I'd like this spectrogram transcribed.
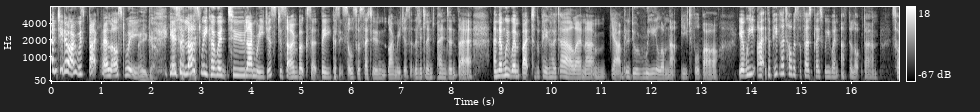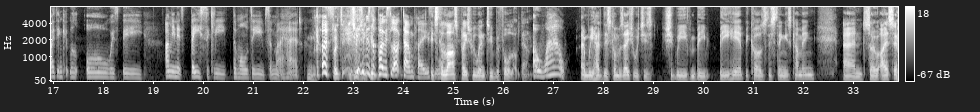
And you know, I was back there last week. There you go. Yeah, so last week I went to Lyme Regis to sign books at the because it's also set in Lyme Regis at the Little Independent there, and then we went back to the Pig Hotel, and um, yeah, I'm going to do a reel on that beautiful bar. Yeah, we uh, the Pig Hotel was the first place we went after lockdown, so I think it will always be. I mean, it's basically the Maldives in my head because Hmm. It was the post-lockdown place. It's you the last place we went to before lockdown, oh wow. and we had this conversation, which is should we even be be here because this thing is coming, and so I so,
